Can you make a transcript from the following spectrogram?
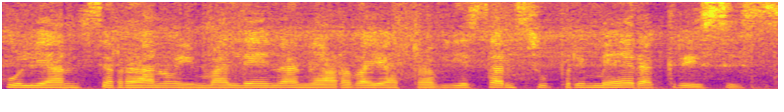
Julián Serrano y Malena Narvay atraviesan su primera crisis.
